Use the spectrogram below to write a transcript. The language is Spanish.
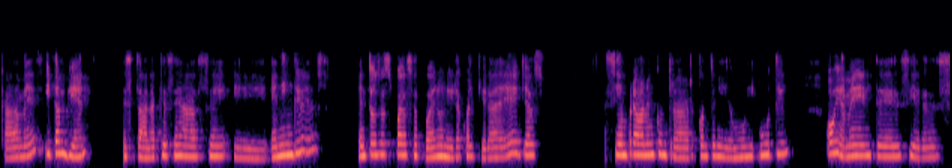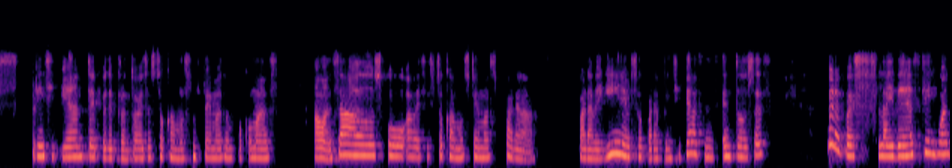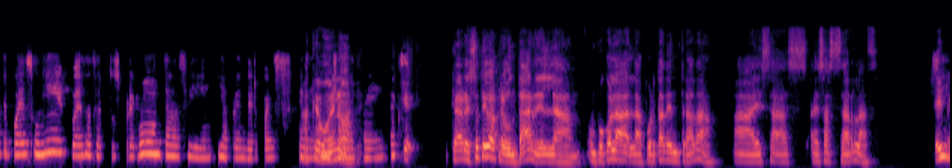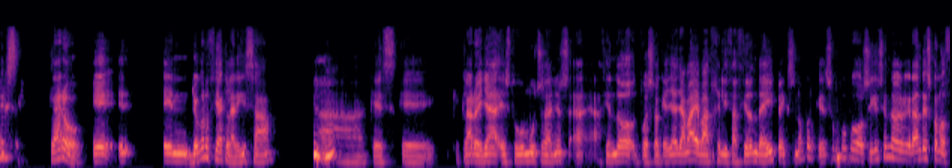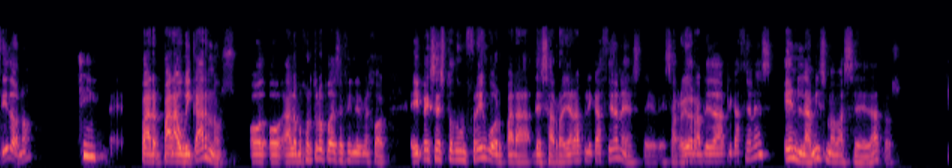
cada mes y también está la que se hace eh, en inglés. Entonces, pues se pueden unir a cualquiera de ellas siempre van a encontrar contenido muy útil. Obviamente, si eres principiante, pues de pronto a veces tocamos unos temas un poco más avanzados o a veces tocamos temas para, para beginners o para principiantes. Entonces, pero pues la idea es que igual te puedes unir, puedes hacer tus preguntas y, y aprender pues Ah, eh, qué bueno. Que- claro, eso te iba a preguntar, la- un poco la, la puerta de entrada a esas, a esas charlas. Sí. Apex, claro, eh, eh, en- yo conocí a Clarisa, ah, que es que, que, claro, ella estuvo muchos años ah, haciendo pues lo que ella llama evangelización de Apex, ¿no? Porque es un poco, sigue siendo el gran desconocido, ¿no? Sí, Para, para ubicarnos, o, o a lo mejor tú lo puedes definir mejor. Apex es todo un framework para desarrollar aplicaciones, de desarrollo rápido de aplicaciones en la misma base de datos.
